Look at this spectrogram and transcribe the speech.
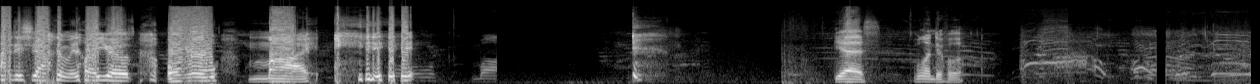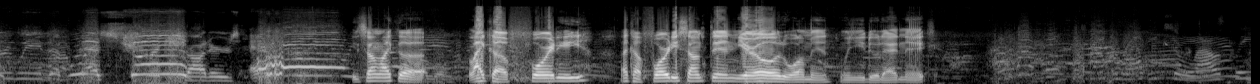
I just shot him and all you heard was, oh my. My. yes, wonderful. Literally the best trick shotters ever. You sound like a like a 40 like a 40 something year old woman when you do that, Nick. So loud, please.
